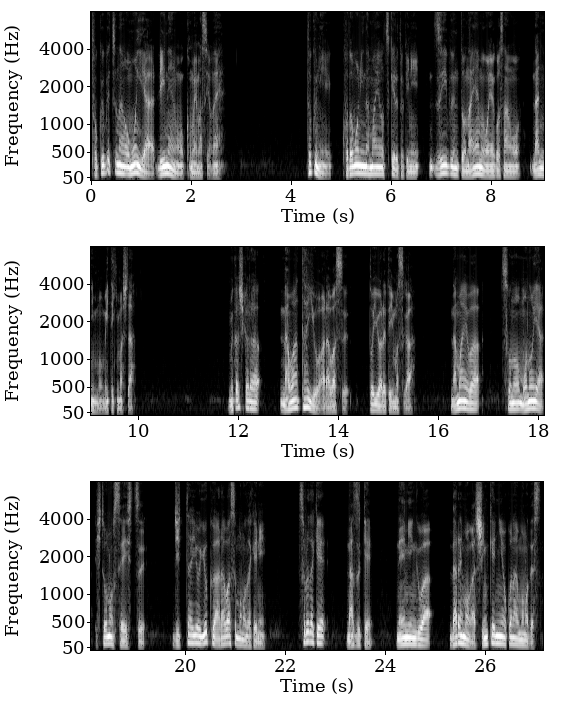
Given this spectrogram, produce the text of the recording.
特別な思いや理念を込めますよね。特に子供に名前をつけるときに随分と悩む親御さんを何人も見てきました。昔から名は体を表すと言われていますが名前はそのものや人の性質実態をよく表すものだけにそれだけ名付けネーミングは誰もが真剣に行うものです。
